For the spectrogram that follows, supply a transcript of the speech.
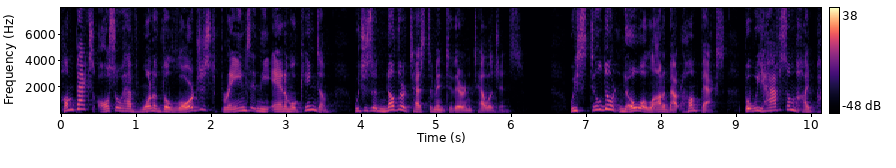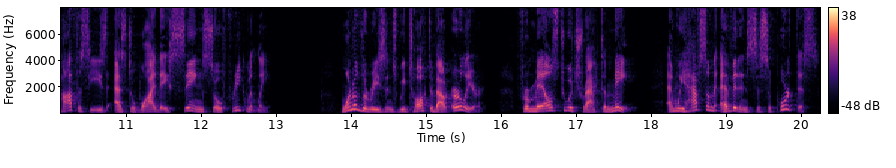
Humpbacks also have one of the largest brains in the animal kingdom, which is another testament to their intelligence. We still don't know a lot about humpbacks, but we have some hypotheses as to why they sing so frequently. One of the reasons we talked about earlier for males to attract a mate, and we have some evidence to support this.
